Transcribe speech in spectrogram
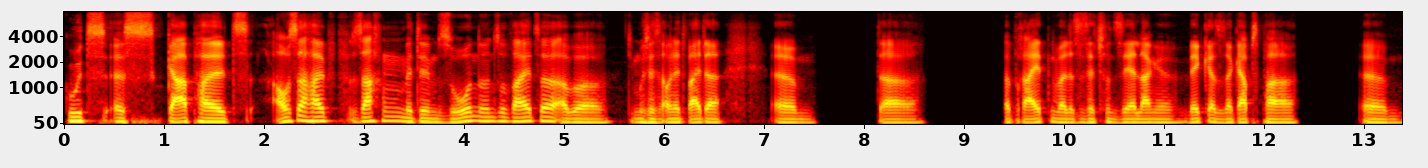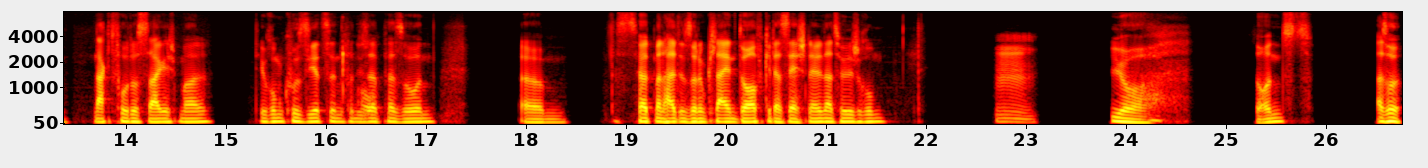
Gut, es gab halt außerhalb Sachen mit dem Sohn und so weiter, aber die muss ich jetzt auch nicht weiter ähm, da verbreiten, weil das ist jetzt schon sehr lange weg. Also da gab es ein paar ähm, Nacktfotos, sage ich mal, die rumkursiert sind von dieser Oh. Person. Ähm, das hört man halt in so einem kleinen Dorf, geht das sehr schnell natürlich rum. Hm. Ja, sonst. Also,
